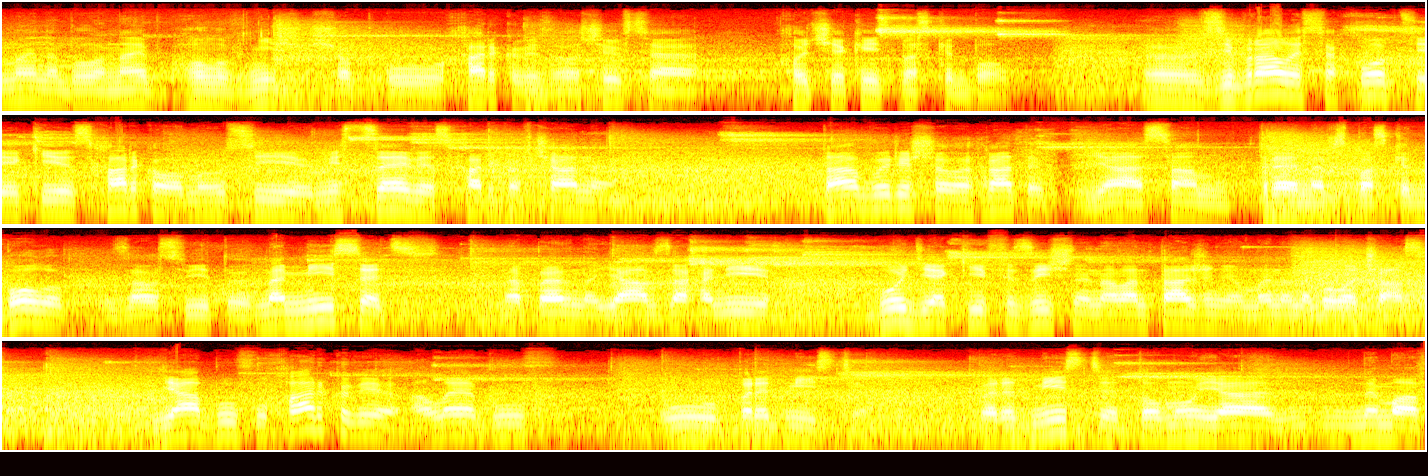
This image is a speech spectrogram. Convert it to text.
мене було найголовніше, щоб у Харкові залишився хоч якийсь баскетбол. Е, Зібралися хлопці, які з Харкова, ми усі місцеві, з харківчани, та вирішили грати. Я сам тренер з баскетболу за освітою. На місяць, напевно, я взагалі будь-які фізичні навантаження в мене не було часу. Я був у Харкові, але був у передмісті. Передмісті, тому я не мав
